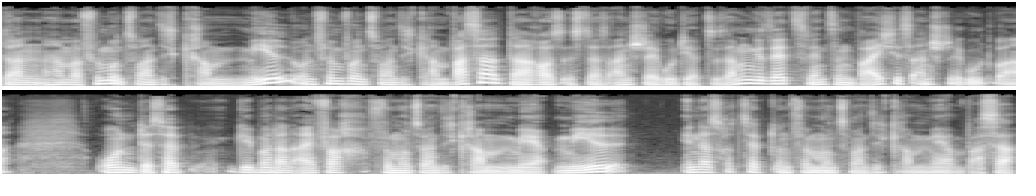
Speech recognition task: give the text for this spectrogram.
Dann haben wir 25 Gramm Mehl und 25 Gramm Wasser. Daraus ist das Anstellgut ja zusammengesetzt, wenn es ein weiches Anstellgut war. Und deshalb geben wir dann einfach 25 Gramm mehr Mehl in das Rezept und 25 Gramm mehr Wasser.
